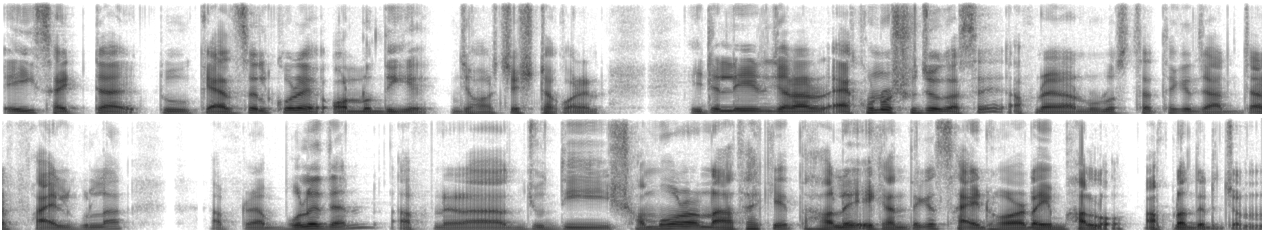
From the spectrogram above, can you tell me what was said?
এই সাইটটা একটু ক্যান্সেল করে অন্যদিকে যাওয়ার চেষ্টা করেন। ইটালির যারা এখনও সুযোগ আছে আপনারা নুরস্থা থেকে যার, যার ফাইলগুলা আপনারা বলে দেন। আপনারা যদি সম্ভাবনা না থাকে তাহলে এখান থেকে সাইড হওয়াটাই ভালো আপনাদের জন্য।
